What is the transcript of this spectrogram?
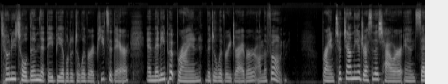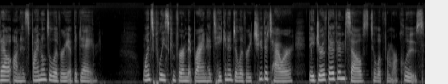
Tony told them that they'd be able to deliver a pizza there, and then he put Brian, the delivery driver, on the phone. Brian took down the address of the tower and set out on his final delivery of the day. Once police confirmed that Brian had taken a delivery to the tower, they drove there themselves to look for more clues.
